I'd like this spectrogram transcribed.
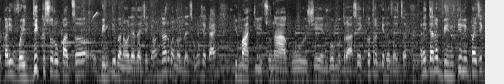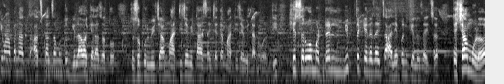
काळी वैदिक स्वरूपाचं भिंती बनवल्या जायच्या किंवा घर बनवलं जायचं. म्हणजे काय? की माती चुना गूळ शेण गोमूत्र असं एकत्र केलं जायचं आणि त्यानं भिंती लिपायचे किंवा आपण आज आजकालचा म्हणतो गिलावा केला जातो. जसं पूर्वीच्या मातीच्या विटा असायच्या त्या मातीच्या विटांवरती हे सर्व मटेरियल लिप्त केलं जायचं आलेपन केलं जायचं. त्याच्यामुळं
